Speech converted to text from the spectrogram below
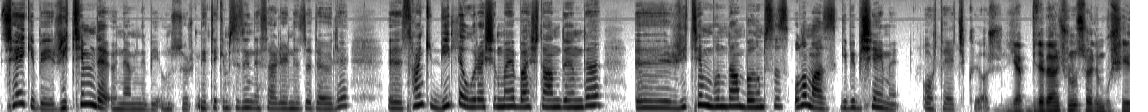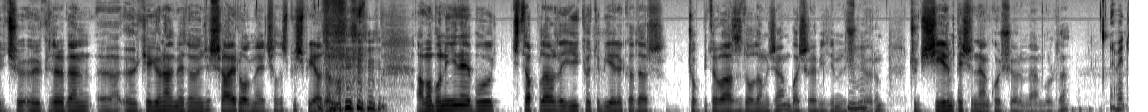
şey gibi ritim de önemli bir unsur. Nitekim sizin eserlerinizde de öyle. E, sanki dille uğraşılmaya başlandığında e, ritim bundan bağımsız olamaz gibi bir şey mi ortaya çıkıyor? Ya bir de ben şunu söyleyeyim bu şiir içi öyküleri ben e, öyküye yönelmeden önce şair olmaya çalışmış bir adamım. Ama bunu yine bu kitaplarda iyi kötü bir yere kadar çok mütevazı da olamayacağım. Başarabildiğimi düşünüyorum. Çünkü şiirin peşinden koşuyorum ben burada. Evet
